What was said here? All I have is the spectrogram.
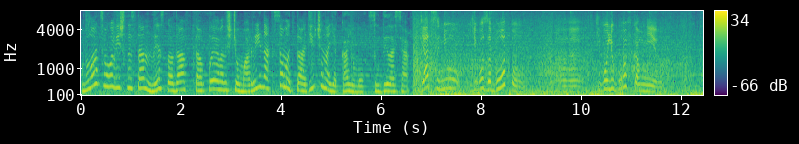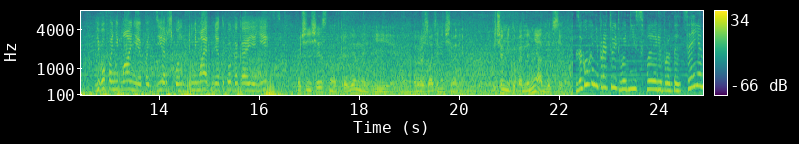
Влад свого вішлиста не складав та певен, що Марина саме та дівчина, яка йому судилася. Я ценю его заботу, э, его любовь ко мне, его понимание, поддержку. Он принимает меня такой, какая я есть. Очень честный, откровенный и э, доброжелательный человек. Причем не только для меня, а для всех. Закохані працюють в одній сфері, проте це їм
